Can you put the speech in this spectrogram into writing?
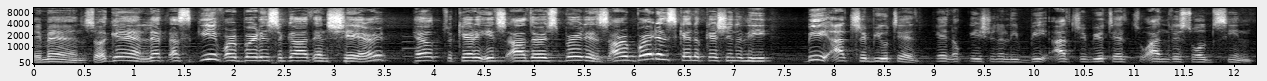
Amen. So again, let us give our burdens to God and share, help to carry each other's burdens. Our burdens can occasionally be attributed, can occasionally be attributed to unresolved sin.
